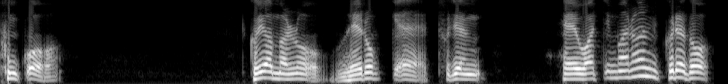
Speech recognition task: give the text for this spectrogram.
품고 그야말로 외롭게 투쟁해왔지만은 그래도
